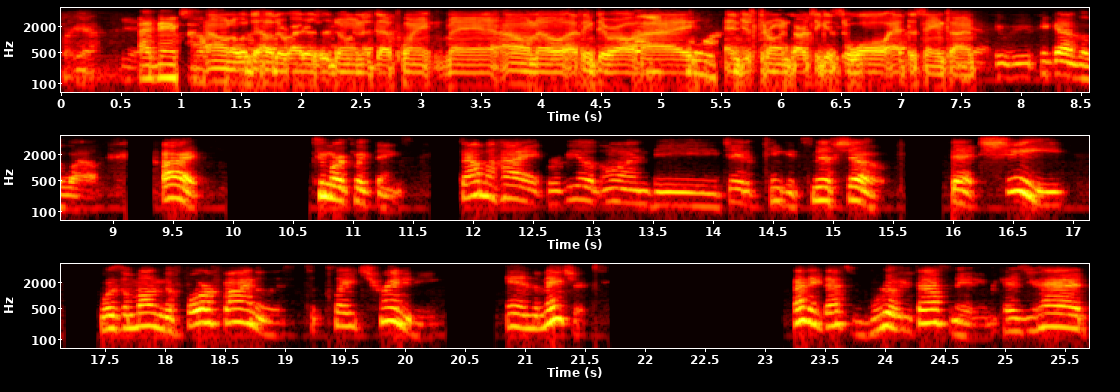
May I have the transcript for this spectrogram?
but yeah, yeah. I named I don't know what the hell the writers were doing at that point, man. I don't know. I think they were all high and just throwing darts against the wall at the same time. Yeah, it, it got a little wild. All right, two more quick things. Salma Hayek revealed on the Jada Pinkett Smith show that she was among the four finalists to play Trinity in The Matrix. I think that's really fascinating because you had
